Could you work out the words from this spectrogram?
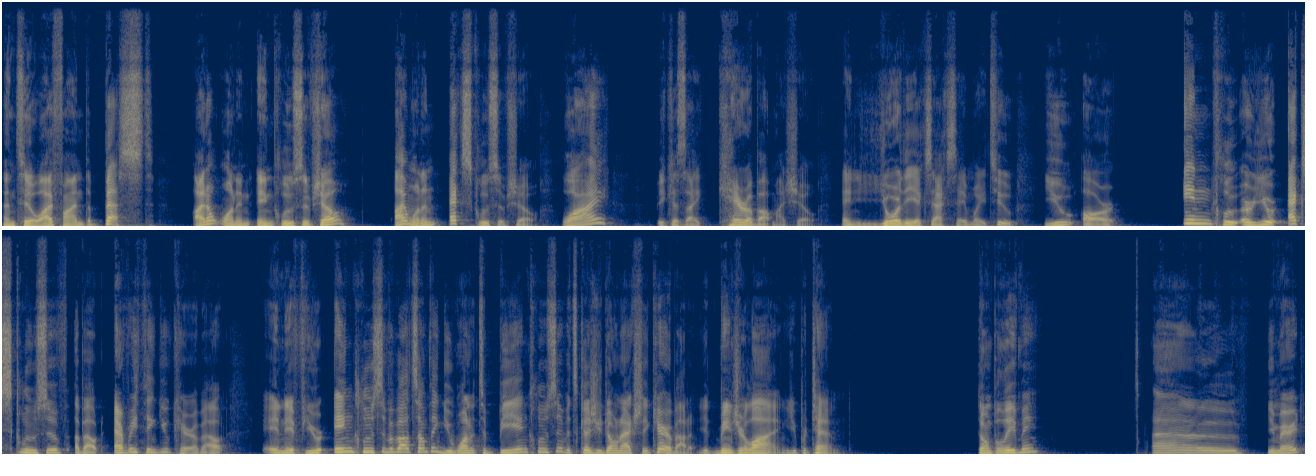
until I find the best. I don't want an inclusive show. I want an exclusive show. Why? Because I care about my show. And you're the exact same way too. You are include or you're exclusive about everything you care about. And if you're inclusive about something, you want it to be inclusive, it's because you don't actually care about it. It means you're lying. You pretend. Don't believe me? Uh, you married?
